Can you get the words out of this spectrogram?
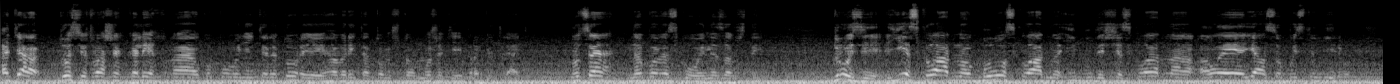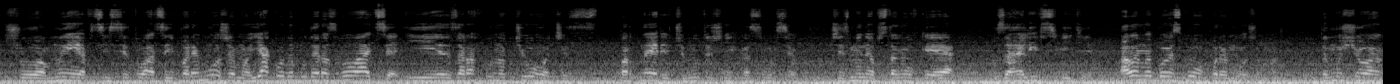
Хотя досвід ваших колег на окупованій території говорить о том, що можете і пропетлять. Ну це не обов'язково і не завжди. Друзі, є складно, було складно і буде ще складно, але я особисто вірю, що ми в цій ситуації переможемо. Як воно буде розвиватися, і за рахунок чого, чи з партнерів, чи внутрішніх ресурсів, чи зміни обстановки взагалі в світі. Але ми обов'язково переможемо. Тому що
